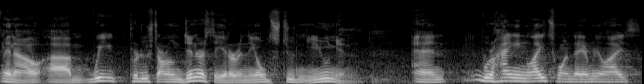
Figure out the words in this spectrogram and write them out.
You know, um, we produced our own dinner theater in the old student union, and we're hanging lights one day and realized,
